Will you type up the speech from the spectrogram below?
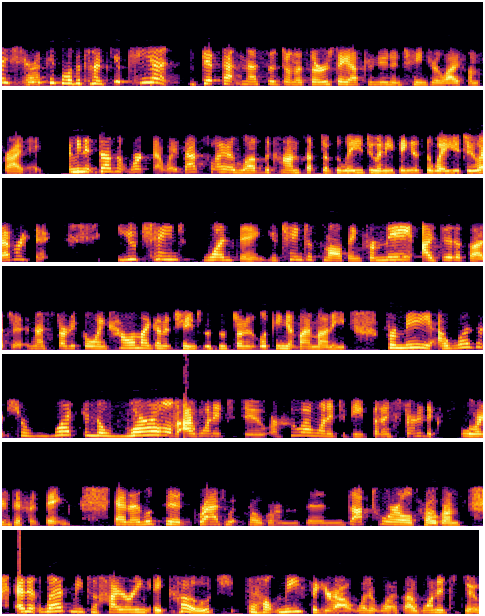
I share with people all the time, you can't get that message on a Thursday afternoon and change your life on Friday. I mean, it doesn't work that way. That's why I love the concept of the way you do anything is the way you do everything you change one thing, you change a small thing. For me, I did a budget and I started going, how am I going to change this? And started looking at my money. For me, I wasn't sure what in the world I wanted to do or who I wanted to be, but I started exploring different things. And I looked at graduate programs and doctoral programs, and it led me to hiring a coach to help me figure out what it was I wanted to do.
